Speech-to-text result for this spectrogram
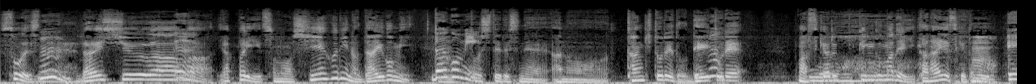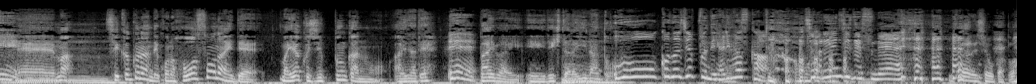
そうですね、うん、来週は、まあ、やっぱりその CFD の醍醐味醍醐味としてですねあの短期トレードデイトレ、うん、まあ、スキャルピングまでいかないですけども、うん、えー、まあ、せっかくなんでこの放送内で、まあ、約10分間の間で売買、えー、できたらいいなと、おおこの10分でやりますか。チャレンジですね。いかがでしょうかと。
